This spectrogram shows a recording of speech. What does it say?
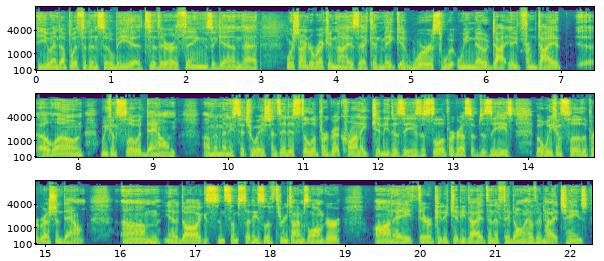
you end up with it and so be it. So there are things again that we're starting to recognize that can make it worse. We, we know di- from diet alone, we can slow it down um, in many situations. It is still a prog- chronic kidney disease. It's still a progressive disease, but we can slow the progression down. Um, you know, dogs in some studies live three times longer on a therapeutic kidney diet than if they don't have their diet changed.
